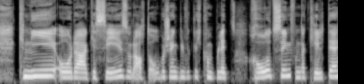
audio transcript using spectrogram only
Knie oder Gesäß oder auch der Oberschenkel wirklich komplett rot sind von der Kälte.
